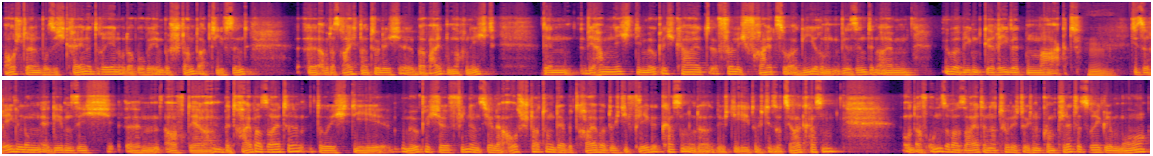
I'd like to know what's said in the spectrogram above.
Baustellen, wo sich Kräne drehen oder wo wir im Bestand aktiv sind. Äh, aber das reicht natürlich äh, bei weitem noch nicht. Denn wir haben nicht die Möglichkeit, völlig frei zu agieren. Wir sind in einem überwiegend geregelten Markt. Hm. Diese Regelungen ergeben sich ähm, auf der Betreiberseite durch die mögliche finanzielle Ausstattung der Betreiber durch die Pflegekassen oder durch die, durch die Sozialkassen und auf unserer Seite natürlich durch ein komplettes Reglement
